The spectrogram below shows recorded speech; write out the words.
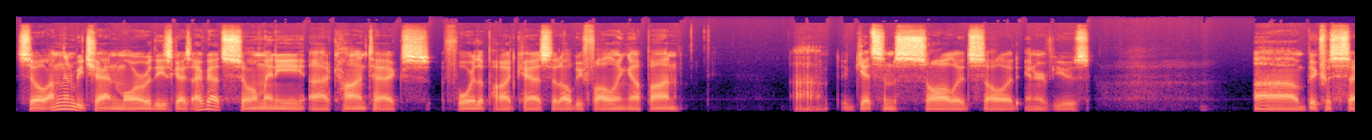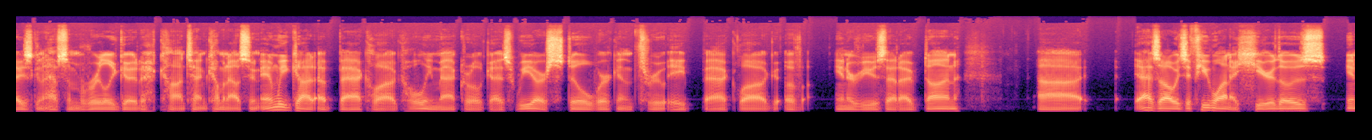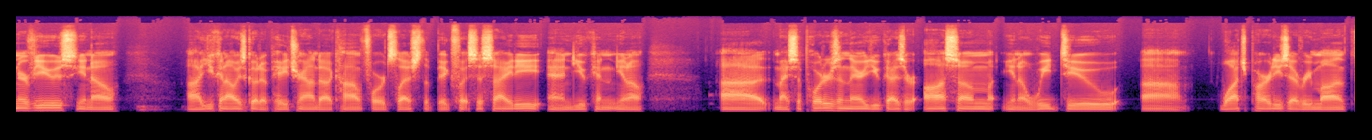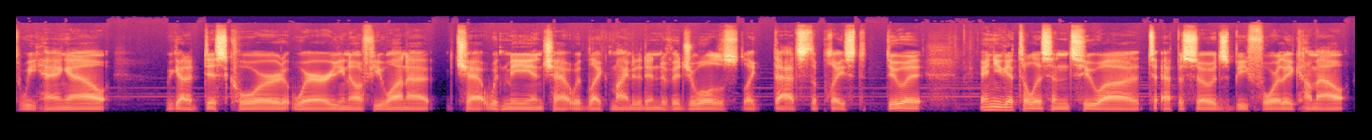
So I'm going to be chatting more with these guys. I've got so many uh, contacts for the podcast that I'll be following up on. Uh, get some solid, solid interviews. Uh, Bigfoot Society is going to have some really good content coming out soon. And we got a backlog. Holy mackerel, guys. We are still working through a backlog of interviews that I've done. Uh, as always, if you want to hear those interviews, you know, uh, you can always go to patreon.com forward slash the Bigfoot Society and you can, you know, uh, my supporters in there, you guys are awesome. You know, we do uh, watch parties every month, we hang out. We got a Discord where, you know, if you want to chat with me and chat with like minded individuals, like that's the place to do it. And you get to listen to uh, to episodes before they come out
